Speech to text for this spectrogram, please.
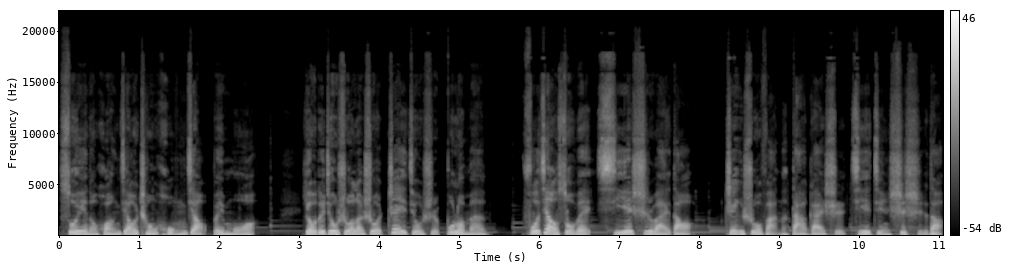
所以呢，黄教称红教为魔，有的就说了，说这就是波罗门，佛教所谓邪师外道，这个说法呢大概是接近事实的。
